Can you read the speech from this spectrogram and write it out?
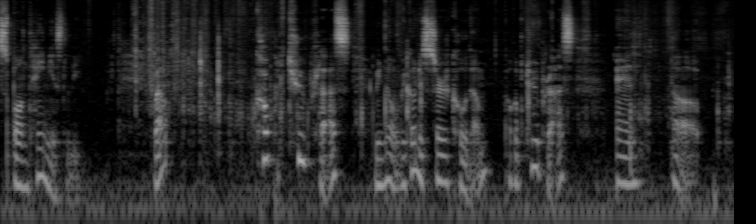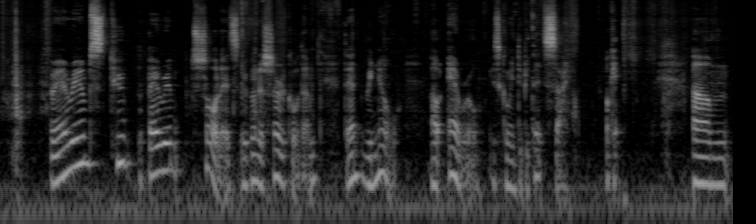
spontaneously? Well, copper 2 plus, we know we're going to circle them, copper 2 plus, and uh, barium's two barium solids, we're going to circle them, then we know our arrow is going to be that side. Okay. Um,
